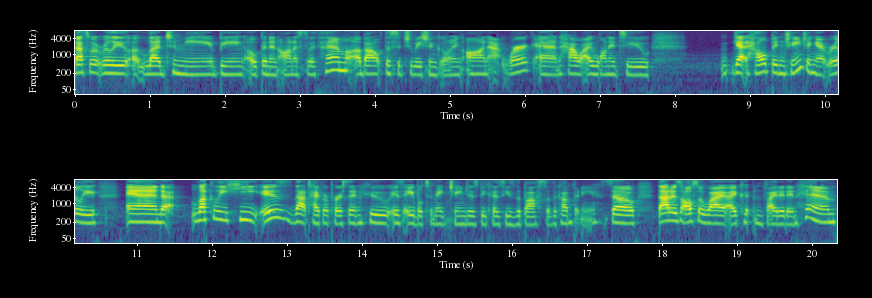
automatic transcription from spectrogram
that's what really uh, led to me being open and honest with him about the situation going on at work and how I wanted to get help in changing it, really. And luckily he is that type of person who is able to make changes because he's the boss of the company. So that is also why I confided in him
